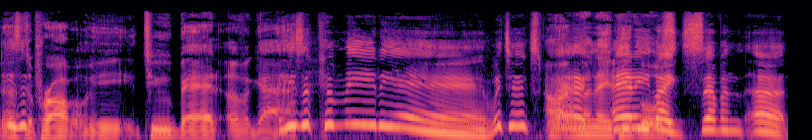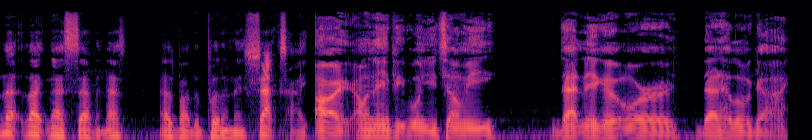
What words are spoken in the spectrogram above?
that's a- the problem. He too bad of a guy. He's a comedian. What you expect? All right, and he like seven. Uh, not, like not seven. That's I was about to put him in Shaq's height. All right, I'm gonna name people, and you tell me that nigga or that hell of a guy.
